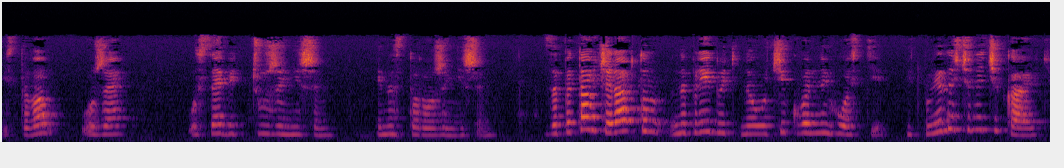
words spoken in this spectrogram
і ставав уже усе відчуженішим і настороженішим. Запитав, чи раптом не прийдуть неочікувані гості. Відповіли, що не чекають.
